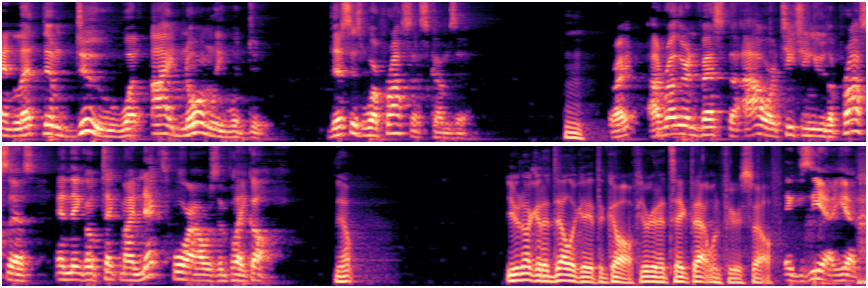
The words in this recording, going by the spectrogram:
and let them do what I normally would do? This is where process comes in. Hmm right? I'd rather invest the hour teaching you the process and then go take my next four hours and play golf. Yep. You're not going to delegate the golf. You're going to take that one for yourself. Yeah, yeah.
